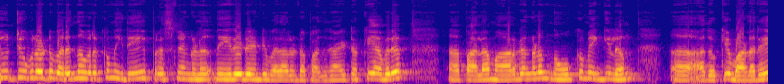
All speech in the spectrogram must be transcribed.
യൂട്യൂബിലോട്ട് വരുന്നവർക്കും ഇതേ പ്രശ്നങ്ങൾ നേരിടേണ്ടി വരാറുണ്ട്. അപ്പോൾ അതിനായിട്ടൊക്കെ അവർ പല മാർഗങ്ങളും നോക്കുമെങ്കിലും അതൊക്കെ വളരെ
